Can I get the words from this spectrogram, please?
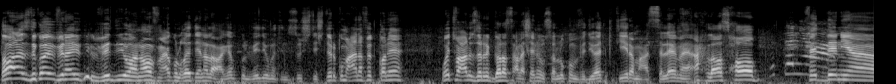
طبعا أصدقائي في نهاية الفيديو هنقف معاكم لغاية هنا. لو عجبكم الفيديو ما تنسوش تشتركوا معانا في القناة وتفعلوا زر الجرس علشان يوصل لكم فيديوهات كتيرة. مع السلامة. يا أحلى أصحاب في الدنيا.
